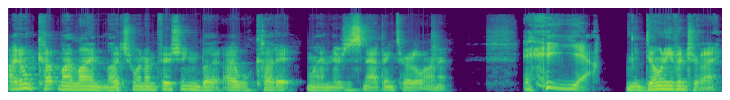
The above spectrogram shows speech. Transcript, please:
I don't cut my line much when I'm fishing, but I will cut it when there's a snapping turtle on it. yeah. Don't even try.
